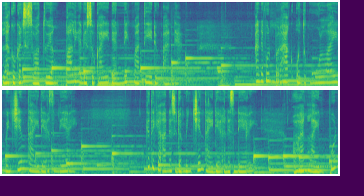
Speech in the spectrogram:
Lakukan sesuatu yang paling Anda sukai dan nikmati hidup Anda. Anda pun berhak untuk mulai mencintai diri sendiri. Ketika Anda sudah mencintai diri Anda sendiri, orang lain pun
